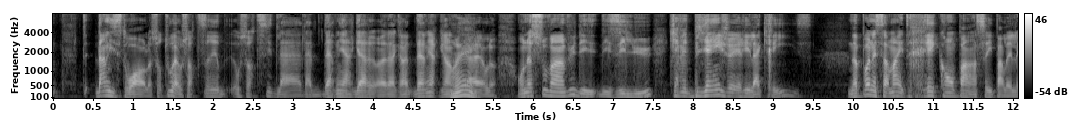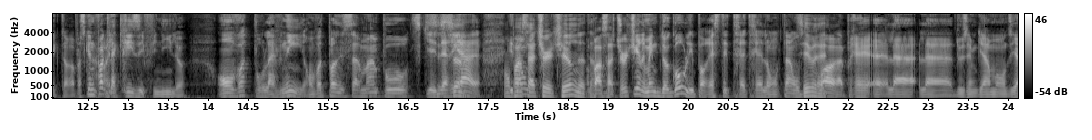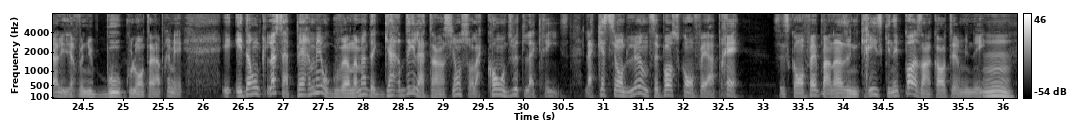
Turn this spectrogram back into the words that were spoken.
dans l'histoire, surtout au sortir, au sorti de la, dernière guerre, la dernière grande guerre. Là. On a souvent vu des, des élus qui avaient bien géré la crise ne pas nécessairement être récompensé par l'électorat. Parce qu'une ah fois que la crise est finie, là, on vote pour l'avenir. On vote pas nécessairement pour ce qui est, derrière. On pense à Churchill, notamment. On pense à Churchill. Et même De Gaulle n'est pas resté très, très longtemps au pouvoir après euh, la, la, Deuxième Guerre mondiale. Il est revenu beaucoup longtemps après. Mais et, et, donc, là, ça permet au gouvernement de garder l'attention sur la conduite de la crise. La question de l'urne, c'est pas ce qu'on fait après. C'est ce qu'on fait pendant une crise qui n'est pas encore terminée. Hmm.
